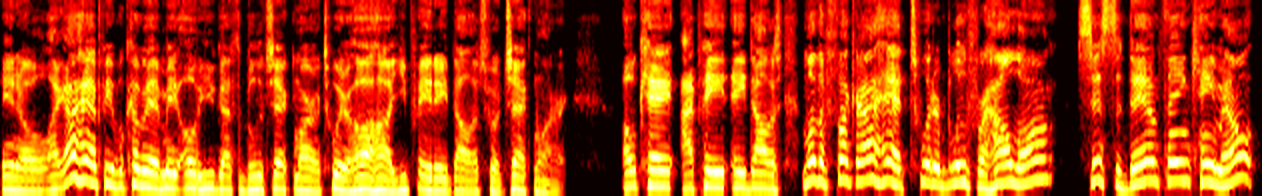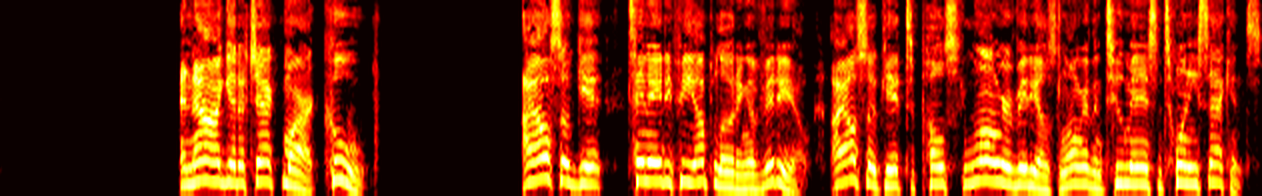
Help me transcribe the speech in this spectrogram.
You know, like I had people come at me, oh, you got the blue check mark on Twitter. Ha ha, you paid eight dollars for a check mark. Okay, I paid eight dollars. Motherfucker, I had Twitter blue for how long? Since the damn thing came out? And now I get a check mark. Cool. I also get 1080p uploading a video. I also get to post longer videos, longer than two minutes and 20 seconds.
